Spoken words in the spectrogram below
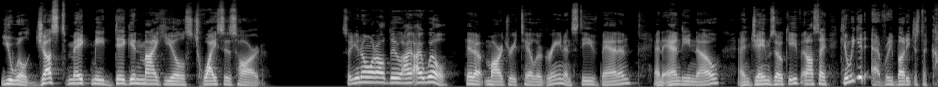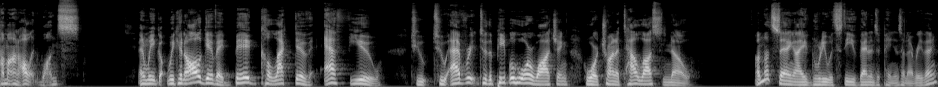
You will just make me dig in my heels twice as hard. So you know what I'll do? I, I will hit up Marjorie Taylor Greene and Steve Bannon and Andy Ngo and James O'Keefe, and I'll say, can we get everybody just to come on all at once? And we we can all give a big collective fu to to every to the people who are watching who are trying to tell us no. I'm not saying I agree with Steve Bannon's opinions on everything.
